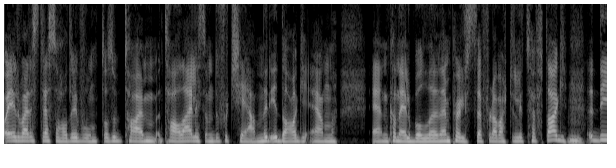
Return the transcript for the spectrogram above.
eller være stressa og ha det litt vondt. Og så ta, ta deg liksom Du fortjener i dag en, en kanelbolle eller en pølse, for det har vært en litt tøff dag. Mm. De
